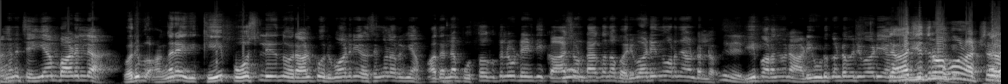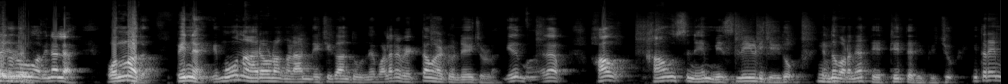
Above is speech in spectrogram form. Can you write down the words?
അങ്ങനെ ചെയ്യാൻ പാടില്ല. ഒരു അങ്ങനെ കീ പോസ്റ്റിലിരുന്ന ഒരാൾക്ക് ഒരുപാട് രഹസ്യങ്ങൾ അറിയാം. അതെല്ലാം പുസ്തകത്തിലൂടെ എഴുതി കാശുണ്ടാക്കുന്ന പരിപാടി എന്ന് പറഞ്ഞാണ്ടല്ലോ. ഈ പറഞ്ഞ പോലെ അടി കൊടുക്കേണ്ട പരിപാടിയാണ്. അതിനല്ല രാജ്യദ്രോഹമാണ് ഒന്നത്. പിന്നെ ഈ മൂന്ന് ആരോപണങ്ങളാണ് നിശികാന്ത് തോന്നുന്നത് വളരെ വ്യക്തമായിട്ട് ഉന്നയിച്ചുള്ളത് ഇത് ഹൗ ഹൗസിനെ മിസ്ലീഡ് ചെയ്തു എന്ന് പറഞ്ഞാൽ തെറ്റിദ്ധരിപ്പിച്ചു. ഇത്രയും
